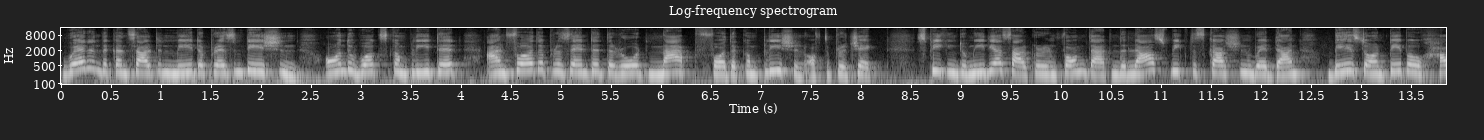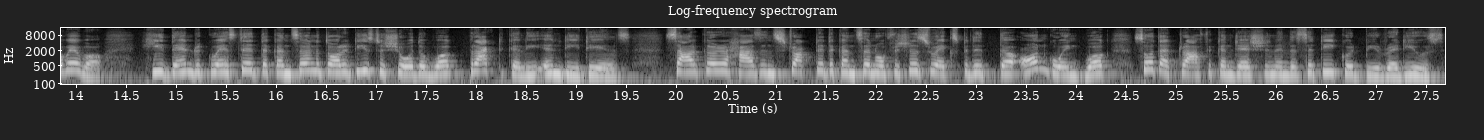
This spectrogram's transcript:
wherein the consultant made a presentation on the works completed and further presented the road map for the completion of the project. Speaking to media, Salkar informed that in the last week discussion were done based on paper. However, he then requested the concerned authorities to show the work practically in details. Salkar has instructed the concerned officials to expedite the ongoing work so that traffic congestion in the city could be reduced.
